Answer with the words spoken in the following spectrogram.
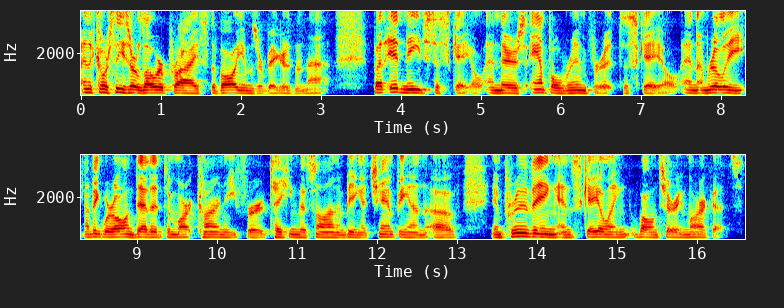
and of course, these are lower price, the volumes are bigger than that. But it needs to scale, and there's ample room for it to scale. And I'm really, I think we're all indebted to Mark Carney for taking this on and being a champion of improving and scaling voluntary markets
